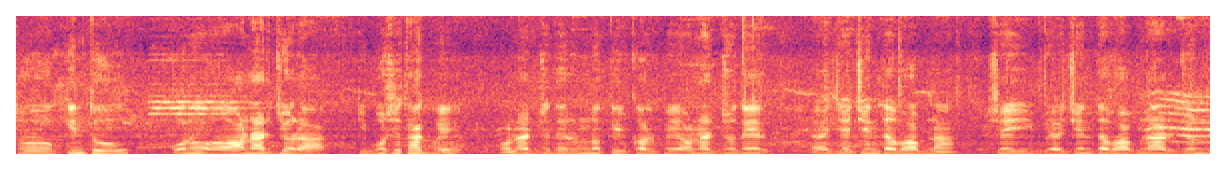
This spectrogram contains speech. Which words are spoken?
তো কিন্তু কোনো অনার্যরা কি বসে থাকবে? অনার্যদের উন্নতির কল্পে অনার্যদের যে চিন্তা ভাবনা সেই আহ, চিন্তা ভাবনার জন্য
